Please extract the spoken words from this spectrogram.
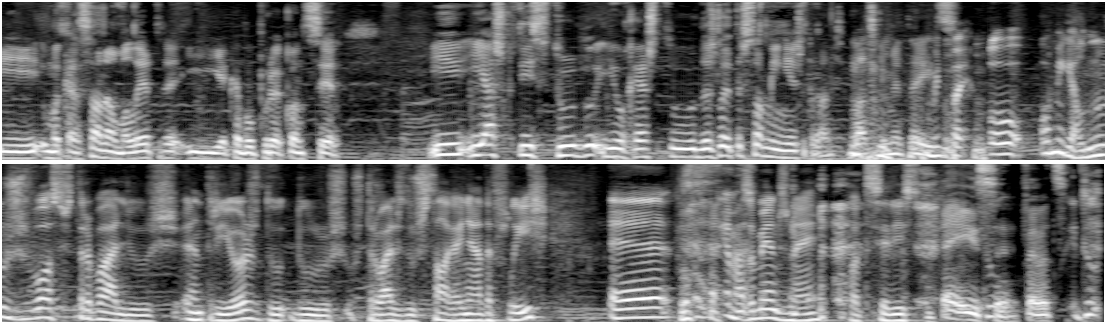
e uma canção, não uma letra, e acabou por acontecer. E, e acho que disse tudo, e o resto das letras são minhas, pronto, basicamente é isso. Muito bem. Ó ó, Miguel, nos vossos trabalhos anteriores, do- dos os trabalhos dos Salganhada Feliz, eh, é mais ou menos, não é? Pode ser isso. É isso. Tu, tu,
